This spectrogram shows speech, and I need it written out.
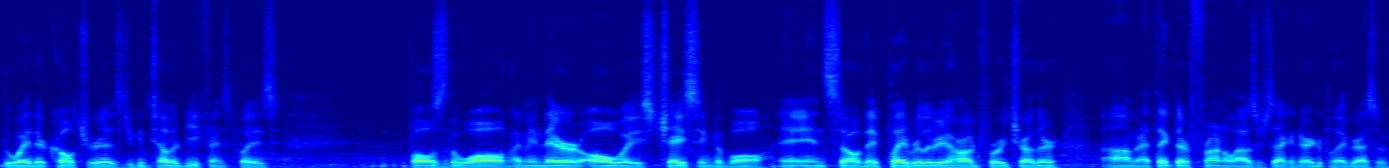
the way their culture is. You can tell their defense plays balls to the wall. I mean, they're always chasing the ball, and, and so they play really, really hard for each other. Um, and I think their front allows their secondary to play aggressive.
